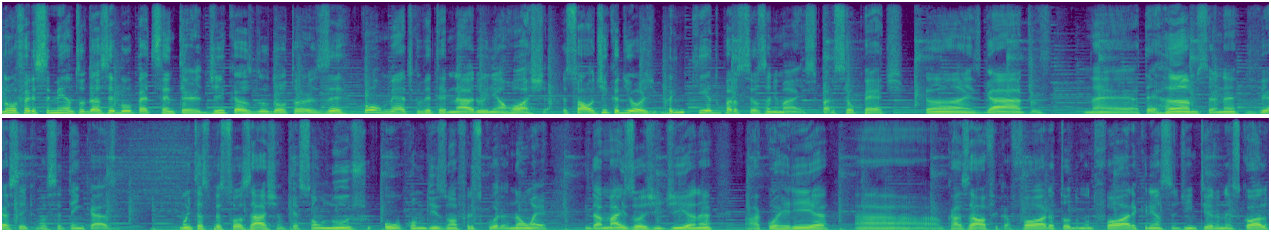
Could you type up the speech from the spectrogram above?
No oferecimento da Zebu Pet Center, dicas do Dr. Z com o médico veterinário William Rocha. Pessoal, dica de hoje: brinquedo para os seus animais, para o seu pet, cães, gatos, né, até hamster, né, diversos aí que você tem em casa. Muitas pessoas acham que é só um luxo ou, como diz, uma frescura. Não é. Ainda mais hoje em dia, né? A correria, a... o casal fica fora, todo mundo fora, criança o dia inteiro na escola,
